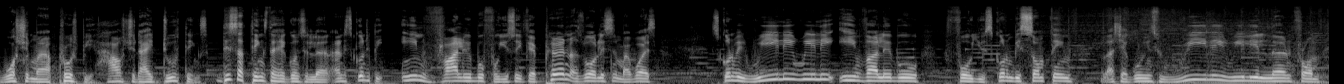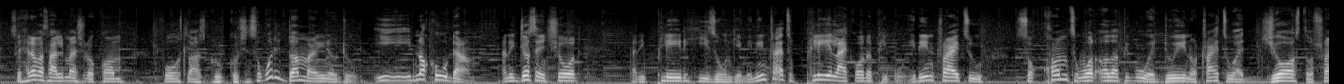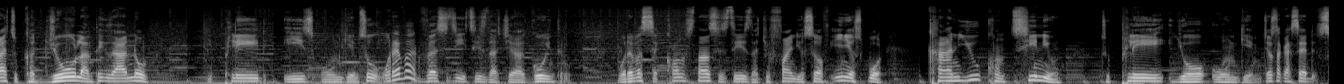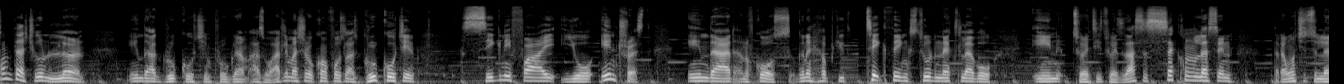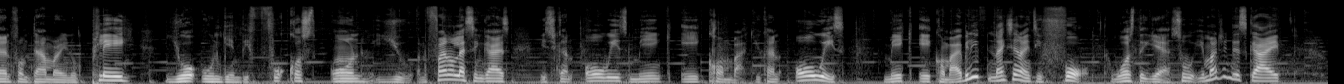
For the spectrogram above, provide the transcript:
what should my approach be? How should I do things? These are things that you're going to learn, and it's going to be invaluable for you. So, if you're a parent as well, listen to my voice it's going to be really, really invaluable for you. It's going to be something that you're going to really, really learn from. So head over to athletemaestro.com forward slash group coaching. So what did Dan Marino do? He, he knuckled down and he just ensured that he played his own game. He didn't try to play like other people. He didn't try to succumb to what other people were doing or try to adjust or try to cajole and things like that. No, he played his own game. So whatever adversity it is that you're going through, whatever circumstances it is that you find yourself in your sport, can you continue to play your own game? Just like I said, something that you're going to learn in that group coaching program as well. AthleteMaestro.com forward slash group coaching. Signify your interest in that, and of course, going to help you take things to the next level in 2020. That's the second lesson that I want you to learn from Dan Marino. Play your own game, be focused on you. And final lesson, guys, is you can always make a comeback. You can always make a comeback. I believe 1994 was the year. So imagine this guy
